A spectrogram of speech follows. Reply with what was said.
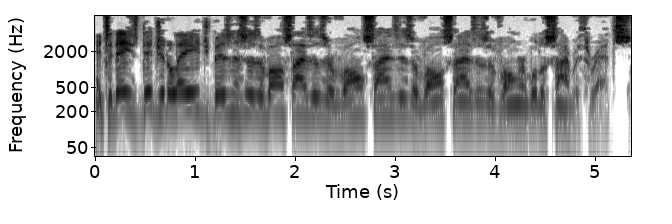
In today's digital age, businesses of all sizes of all sizes of all sizes are vulnerable to cyber threats.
